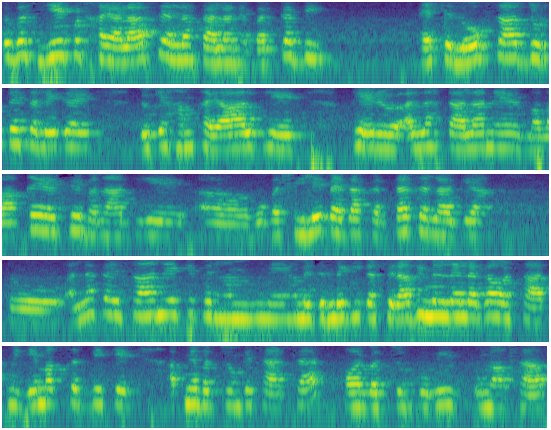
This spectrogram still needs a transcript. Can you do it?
تو بس یہ کچھ خیالات تھے، اللہ تعالیٰ نے برکت دی۔ ایسے لوگ ساتھ جڑتے چلے گئے جو کہ ہم خیال تھے۔ پھر اللہ تعالیٰ نے مواقع ایسے بنا دیے وہ وسیلے پیدا کرتا چلا گیا۔ تو اللہ کا احسان ہے کہ پھر ہم نے ہمیں زندگی کا سرا بھی ملنے لگا اور ساتھ میں یہ مقصد بھی کہ اپنے بچوں کے ساتھ ساتھ اور بچوں کو بھی ان اوصاف،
